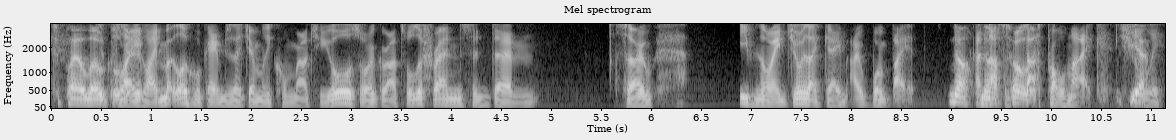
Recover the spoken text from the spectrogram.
To play a To local play game. like local games, I generally come round to yours or I go round to other friends, and um, so even though I enjoy that game, I won't buy it, No, and no, that's totally. that's problematic. Surely,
